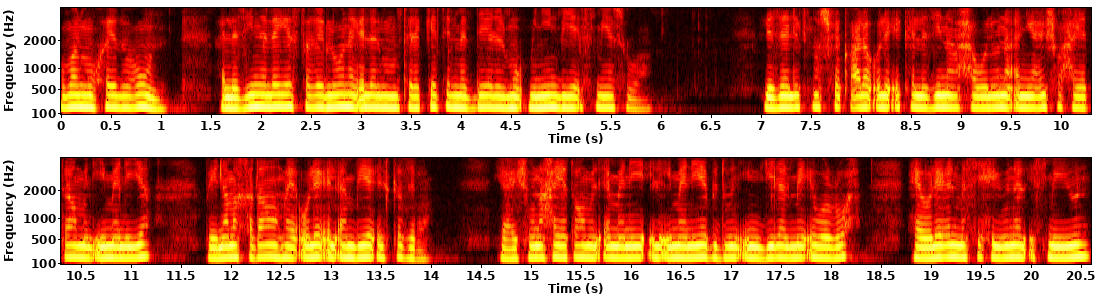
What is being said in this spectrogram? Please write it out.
هم المخادعون الذين لا يستغلون إلا الممتلكات المادية للمؤمنين باسم يسوع. لذلك نشفق على أولئك الذين يحاولون أن يعيشوا حياتهم الإيمانية بينما خدعهم هؤلاء الأنبياء الكذبة. يعيشون حياتهم الإيمانية بدون إنجيل الماء والروح. هؤلاء المسيحيون الإسميون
